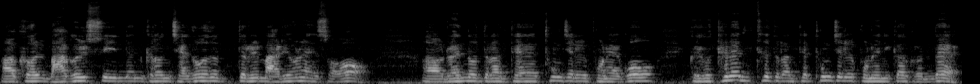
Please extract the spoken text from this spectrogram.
아, 그걸 막을 수 있는 그런 제도들을 마련해서 아, 랜더들한테 통지를 보내고 그리고 테넌트들한테 통지를 보내니까 그런데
